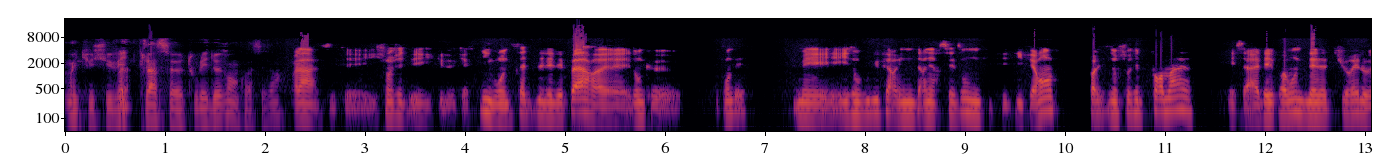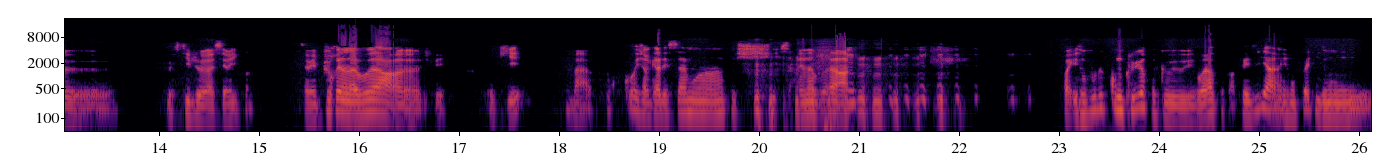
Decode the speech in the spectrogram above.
Oui, tu suivais une classe euh, tous les deux ans, quoi, c'est ça. voilà c'était ils changeaient de casting bon ça dès le départ euh, donc euh, attendez mais ils ont voulu faire une dernière saison qui était différente. Enfin, ils ont changé de format et ça a vraiment dénaturé le le style de la série quoi. Ça avait plus rien à voir euh, tu fais ok bah pourquoi j'ai regardé ça moi hein, ça n'a rien à voir Enfin, ils ont voulu conclure parce que voilà pour faire plaisir et en fait ils ont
